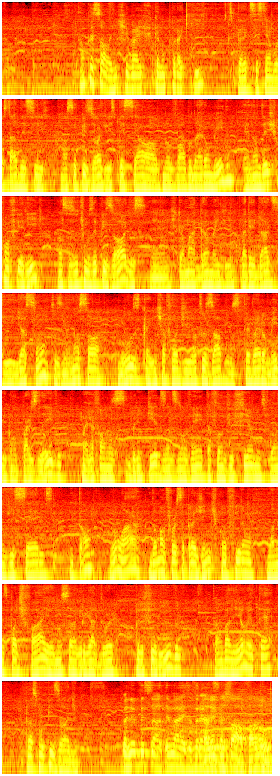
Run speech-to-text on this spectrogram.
Então, pessoal, a gente vai ficando por aqui. Espero que vocês tenham gostado desse nosso episódio especial ao novo álbum do Iron Maiden. É, não deixe de conferir nossos últimos episódios, é, a gente tem uma gama de variedades e de assuntos, né? Não só música, a gente já falou de outros álbuns, até do Iron Maiden, como Parslave, mas já falamos brinquedos anos 90, falamos de filmes, falamos de séries. Então, vão lá, dá uma força pra gente, confiram lá no Spotify ou no seu agregador preferido. Então, valeu e até o próximo episódio. Valeu, pessoal. Até mais. Abraço. Valeu, pessoal. Falou.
